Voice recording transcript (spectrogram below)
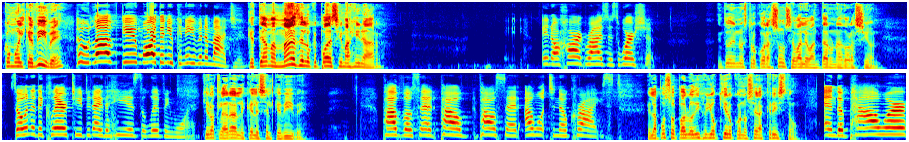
como el que vive, who loved you more than you can even imagine, que te ama más de lo que puedes imaginar, in our heart rises worship. entonces en nuestro corazón se va a levantar una adoración. So I want to declare to you today that he is the living one. Quiero aclararle que Él es el que vive. Pablo said, Paul, Paul said, I want to know Christ El apóstol Pablo dijo, yo quiero conocer a Cristo and the power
